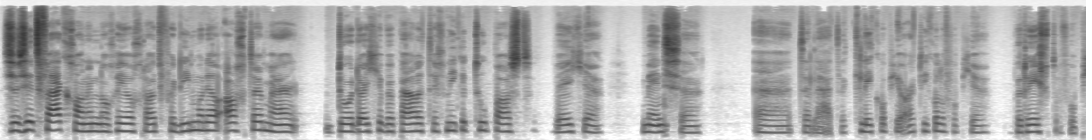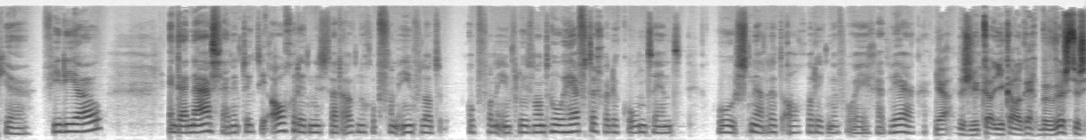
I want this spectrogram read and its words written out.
Dus er zit vaak gewoon een nog heel groot verdienmodel achter. Maar doordat je bepaalde technieken toepast, weet je mensen eh, te laten klikken op je artikel of op je bericht of op je video. En daarnaast zijn natuurlijk die algoritmes daar ook nog op van invloed. Op van invloed want hoe heftiger de content, hoe sneller het algoritme voor je gaat werken. Ja, dus je kan, je kan ook echt bewust dus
